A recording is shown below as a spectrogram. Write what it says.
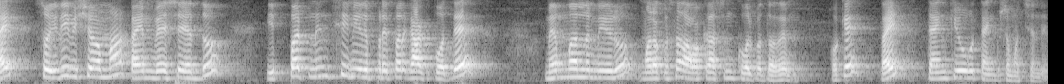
రైట్ సో ఇది విషయం అమ్మ టైం వేస్ట్ చేయొద్దు. ఇప్పటి నుంచి మీరు ప్రిపేర్ కాకపోతే మిమ్మల్ని మీరు మరొకసారి అవకాశం కోల్పోతుంది okay right thank you thank you so much అండి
